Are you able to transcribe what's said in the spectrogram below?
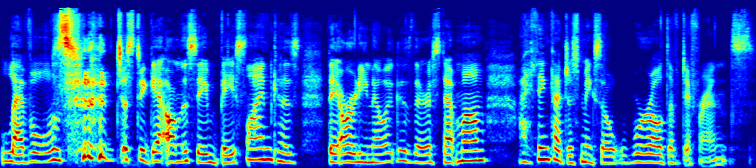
levels just to get on the same baseline because they already know it because they're a stepmom. I think that just makes a world of difference.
